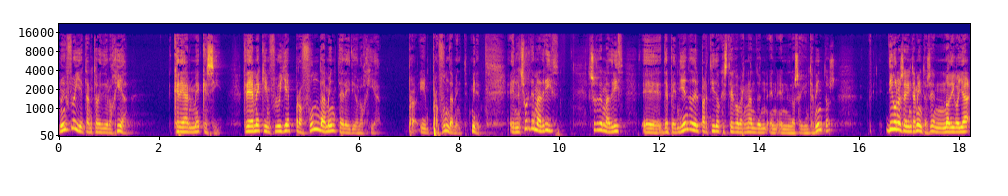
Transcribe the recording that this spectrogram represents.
no influye tanto la ideología. Créanme que sí. Créanme que influye profundamente la ideología. Profundamente. Miren, en el sur de Madrid, sur de Madrid, eh, dependiendo del partido que esté gobernando en, los ayuntamientos, digo en los ayuntamientos, eh, no digo ya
